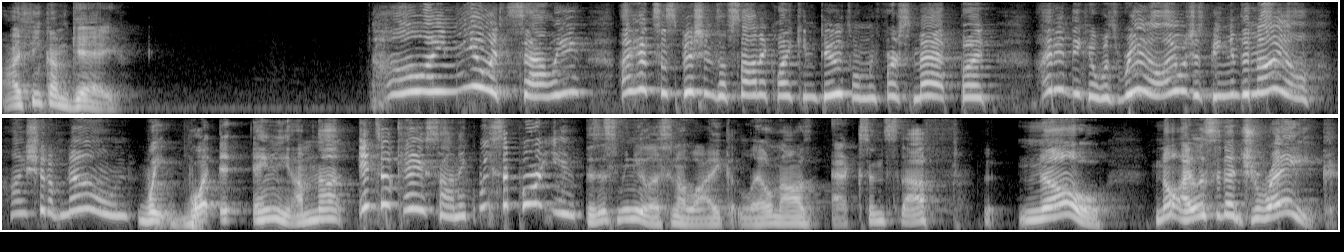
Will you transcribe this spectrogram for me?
I think I'm gay. Oh, I knew it, Sally. I had suspicions of Sonic liking dudes when we first met, but I didn't think it was real. I was just being in denial. I should have known. Wait, what? I- Amy, I'm not. It's okay, Sonic. We support you. Does this mean you listen to like Lil Nas X and stuff? No, no, I listen to Drake.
